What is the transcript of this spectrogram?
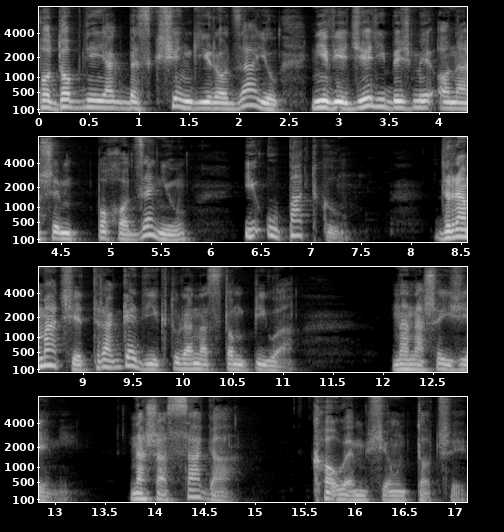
podobnie jak bez księgi rodzaju nie wiedzielibyśmy o naszym pochodzeniu i upadku. dramacie, tragedii, która nastąpiła na naszej ziemi. Nasza saga kołem się toczy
